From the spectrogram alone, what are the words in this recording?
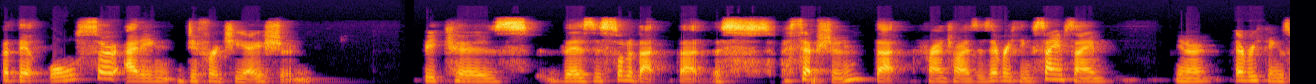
but they're also adding differentiation because there's this sort of that that perception that franchise is everything same same you know everything's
